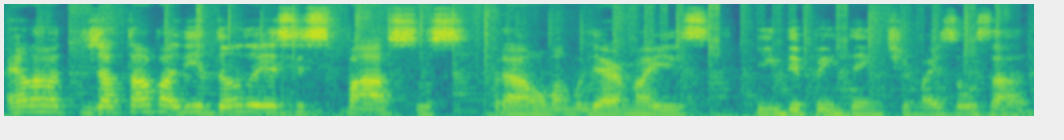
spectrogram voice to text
ela já estava ali dando esses passos para uma mulher mais independente, mais ousada.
